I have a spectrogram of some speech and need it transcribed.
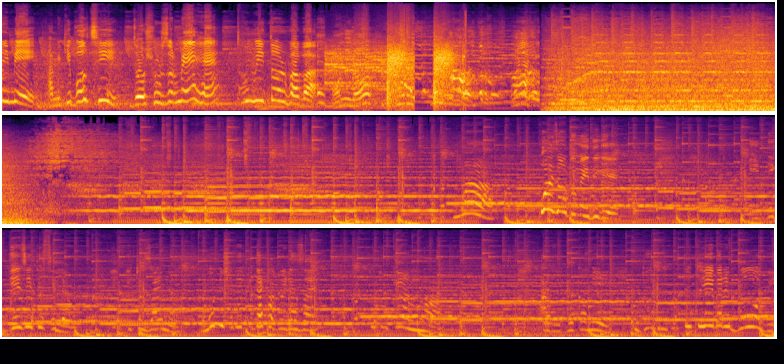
তোমারই মেয়ে। আমি কি বলছি? জোর সূর্যর মেয়ে হ্যাঁ? তুমি তোর বাবা। মা কই যাও তুমি এদিকে? এদিক দিয়ে যেতেছিলাম। একটু যাই না। মুন্নির সাথে একটু দেখা কইরা যায় কিন্তু কেন মা? আরে বোকা মেয়ে দুই দিন পর তুই তুই এবারে বউ হবি।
